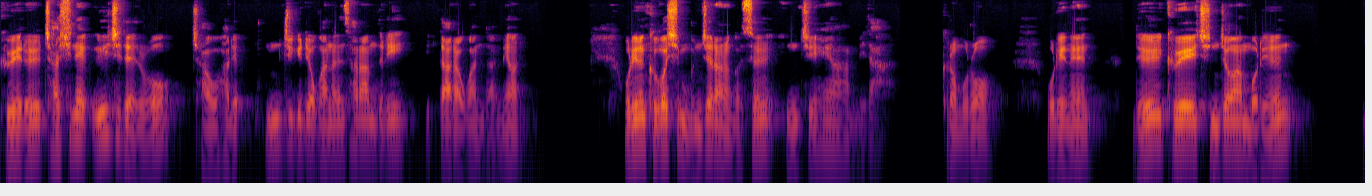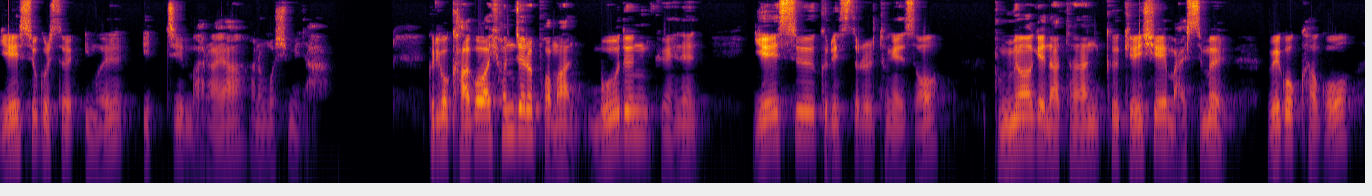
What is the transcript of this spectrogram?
교회를 자신의 의지대로 좌우하려 움직이려고 하는 사람들이 있다라고 한다면 우리는 그것이 문제라는 것을 인지해야 합니다. 그러므로 우리는 늘 교회의 진정한 머리는 예수 그리스도임을 잊지 말아야 하는 것입니다. 그리고 과거와 현재를 포함한 모든 교회는 예수 그리스도를 통해서 분명하게 나타난 그 계시의 말씀을 왜곡하고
